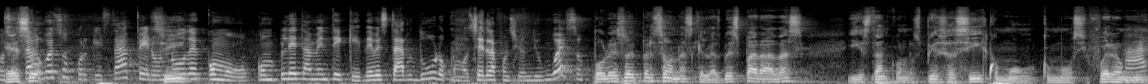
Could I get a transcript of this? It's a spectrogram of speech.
O sea, está el hueso porque está, pero no de como completamente que debe estar duro, como ser la función de un hueso. Por eso hay personas que las ves paradas y están con los pies así, como, como si fueran ah,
